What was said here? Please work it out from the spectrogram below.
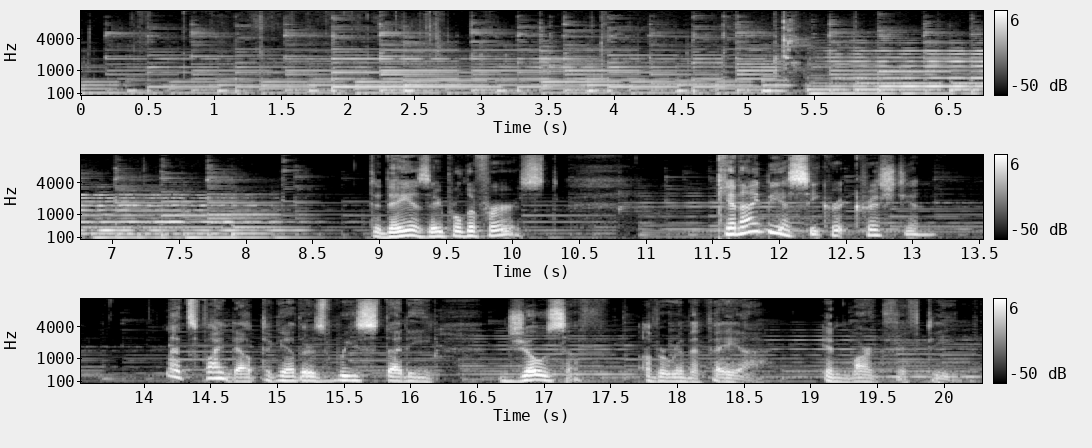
Today is April the 1st. Can I be a secret Christian? Let's find out together as we study Joseph of Arimathea in Mark 15.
